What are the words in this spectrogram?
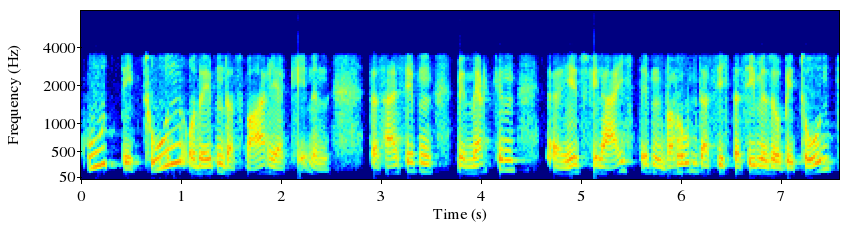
Gute tun oder eben das Wahre erkennen. Das heißt eben, wir merken äh, jetzt vielleicht eben, warum, dass ich das immer so betont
